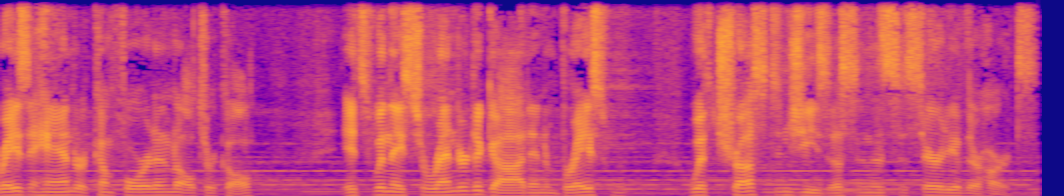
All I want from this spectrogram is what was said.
raise a hand or come forward in an altar call. It's when they surrender to God and embrace with trust in Jesus and the sincerity of their hearts.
